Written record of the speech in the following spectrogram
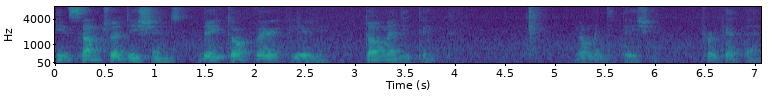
in some traditions they talk very clearly don't meditate. No meditation. Forget that.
